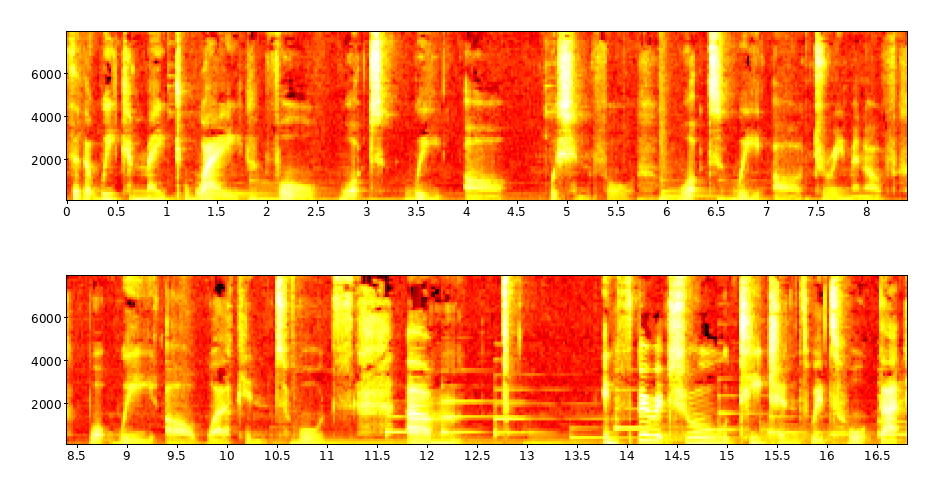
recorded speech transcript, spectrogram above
so that we can make way for what we are wishing for, what we are dreaming of, what we are working towards. Um, in spiritual teachings, we're taught that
